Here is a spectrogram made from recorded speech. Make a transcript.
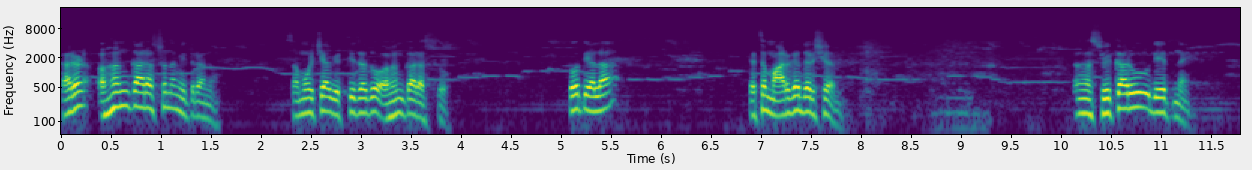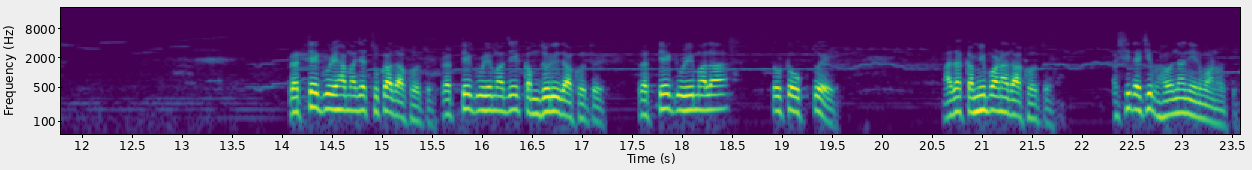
कारण अहंकार असतो ना मित्रांनो समोरच्या व्यक्तीचा जो अहंकार असतो तो त्याला त्याचं मार्गदर्शन स्वीकारू देत नाही. प्रत्येक वेळी हा माझ्या चुका दाखवतो प्रत्येक वेळी माझी कमजोरी दाखवतो आहे प्रत्येक वेळी मला तो टोकतो आहे माझा कमीपणा दाखवतो आहे अशी त्याची भावना निर्माण होते.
